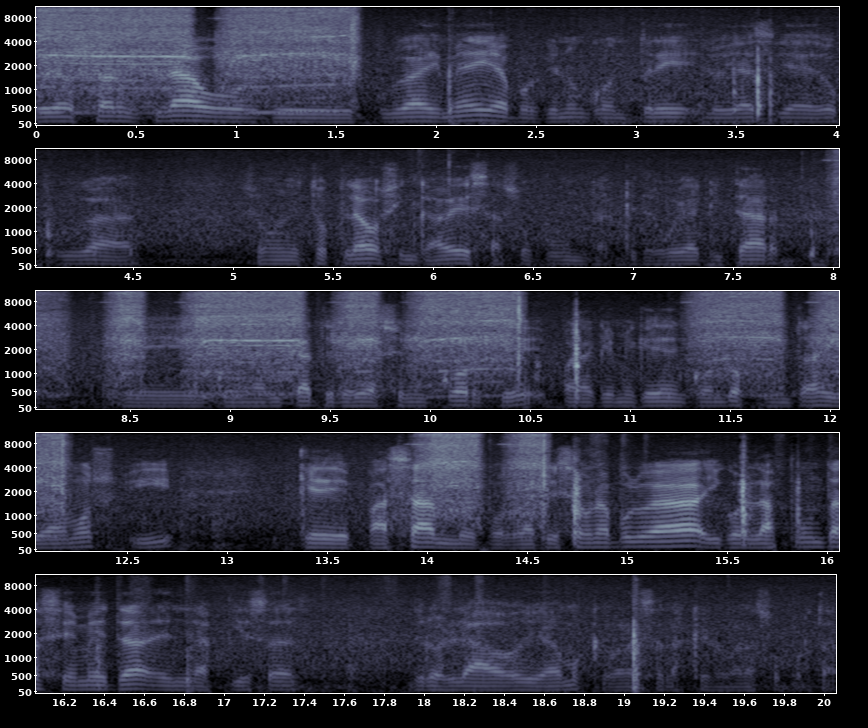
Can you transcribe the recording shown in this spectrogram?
voy a usar un clavo de pulgada y media porque no encontré, lo ideal sería de dos pulgadas. Son estos clavos sin cabezas o puntas que les voy a quitar eh, con el alicate les voy a hacer un corte para que me queden con dos puntas digamos y quede pasando por la pieza de una pulgada y con las puntas se meta en las piezas de los lados, digamos, que van a ser las que lo van a soportar.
